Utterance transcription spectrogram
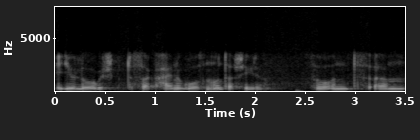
ideologisch gibt es da keine großen Unterschiede. So und ähm,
